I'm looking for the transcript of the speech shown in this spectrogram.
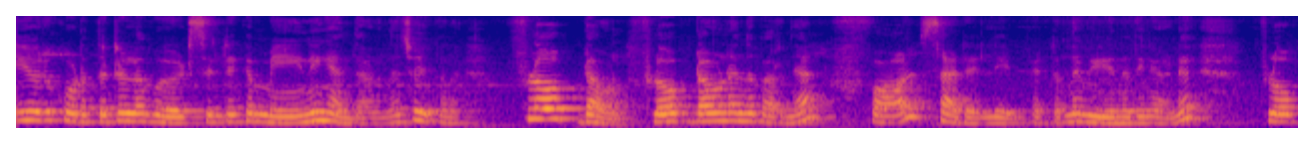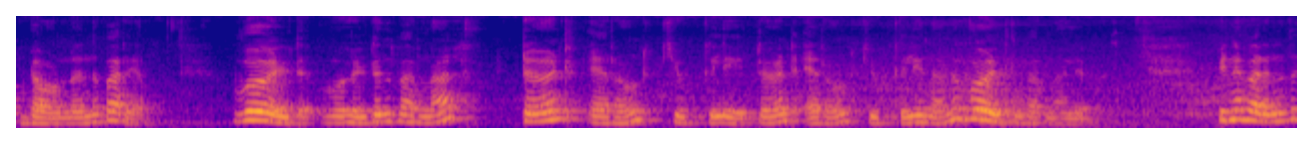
ഈ ഒരു കൊടുത്തിട്ടുള്ള വേർഡ്സിന്റെയൊക്കെ മീനിങ് എന്താണെന്ന് ചോദിക്കുന്നത്? ഫ്ലോപ്പ് ഡൗൺ ഫ്ലോപ്പ് ഡൗൺ എന്ന് പറഞ്ഞാൽ ഫാൾ സഡൻലി പെട്ടെന്ന് വീഴുന്നതിനാണ് ഫ്ലോപ്പ് ഡൗൺ എന്ന് പറയാം. വേൾഡ് വേൾഡ് എന്ന് പറഞ്ഞാൽ turned around quickly turned around quickly എന്നാണ് വേൾഡ് എന്ന് പറഞ്ഞാൽ. പിന്നെ പറയുന്നത്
